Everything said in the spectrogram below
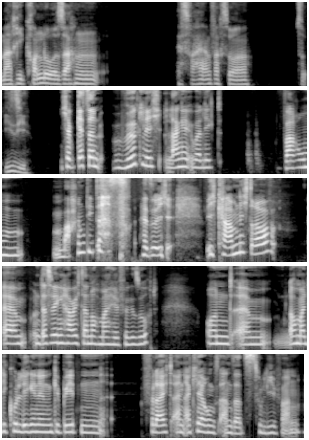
Marie Kondo-Sachen. Es war einfach so, so easy. Ich habe gestern wirklich lange überlegt, warum machen die das? Also ich, ich kam nicht drauf ähm, und deswegen habe ich dann nochmal Hilfe gesucht und ähm, nochmal die Kolleginnen gebeten, vielleicht einen Erklärungsansatz zu liefern.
